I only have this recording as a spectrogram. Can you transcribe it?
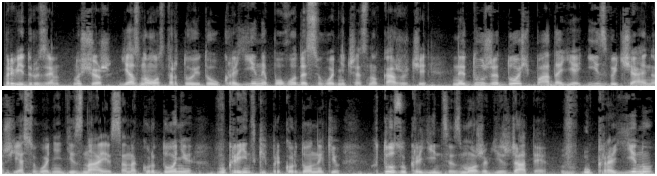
Привіт, друзі! Ну що ж, я знову стартую до України. Погода сьогодні, чесно кажучи, не дуже дощ падає. І, звичайно ж, я сьогодні дізнаюся на кордоні в українських прикордонників, хто з українців зможе в'їжджати в Україну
